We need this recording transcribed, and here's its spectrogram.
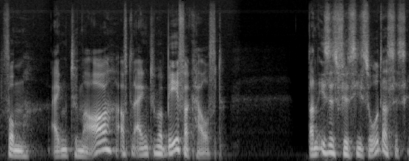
vom Eigentümer A auf den Eigentümer B verkauft. Dann ist es für Sie so, dass es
